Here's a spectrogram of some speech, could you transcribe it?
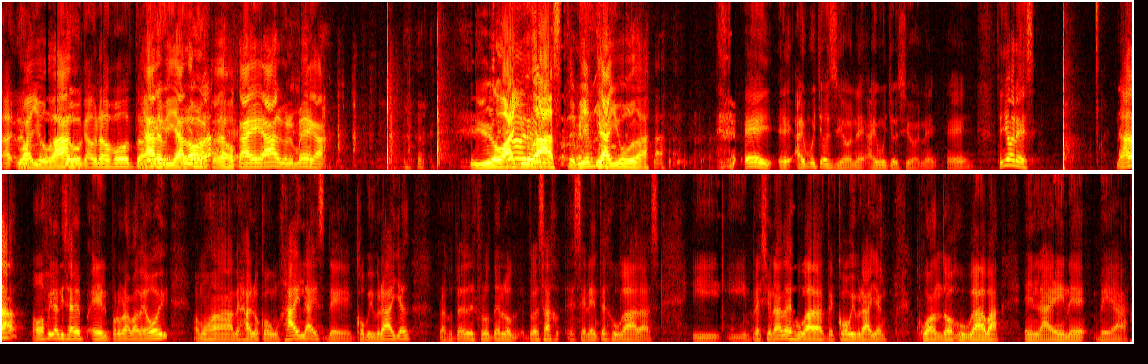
Ah, Lo ayudaron. le una foto. Dale, Villalona, te dejó caer algo el mega. Lo ayudaste, bien de ayuda. Ey, eh, hay muchas opciones, hay muchas opciones. eh. Señores, nada, vamos a finalizar el, el programa de hoy. Vamos a dejarlo con highlights de Kobe Bryant para que ustedes disfruten lo- todas esas excelentes jugadas y, y impresionantes jugadas de Kobe Bryant cuando jugaba en la NBA.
